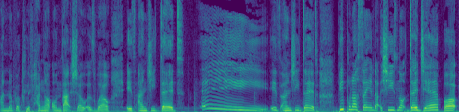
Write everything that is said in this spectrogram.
Another cliffhanger on that show as well. Is Angie dead? Hey, is Angie dead? People are saying that she's not dead yet, but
